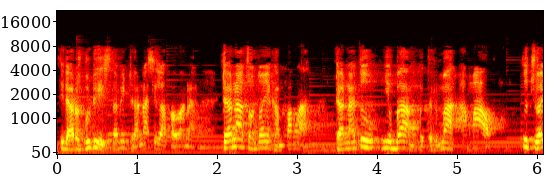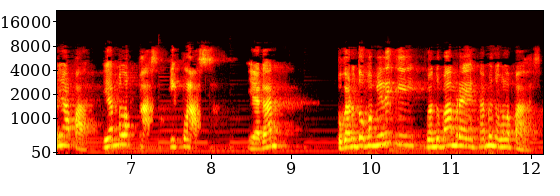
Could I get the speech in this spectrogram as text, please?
Tidak harus Buddhis tapi dana sila bawana. Dana contohnya gampang lah. Dana itu nyumbang berderma amal. Tujuannya apa? Ya melepas ikhlas ya kan? Bukan untuk memiliki, bukan untuk pamrih, tapi untuk melepas.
